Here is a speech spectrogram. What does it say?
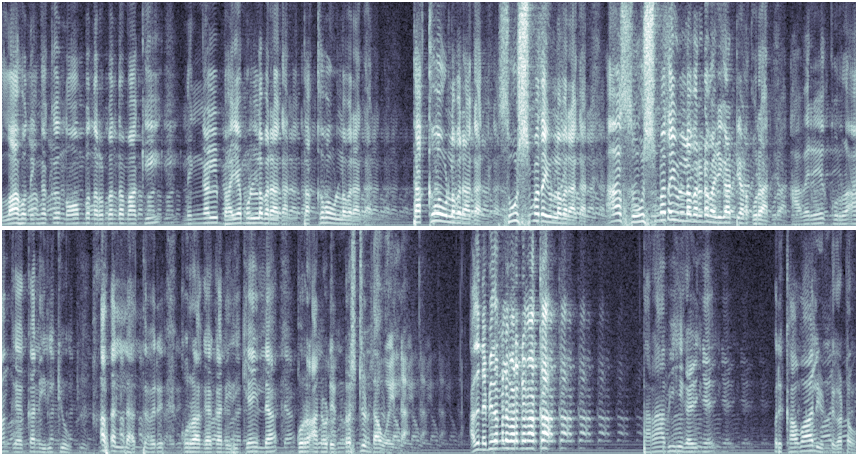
അള്ളാഹു നിങ്ങൾക്ക് നോമ്പ് നിർബന്ധമാക്കി നിങ്ങൾ ഭയമുള്ളവരാകാൻ തക്കവ ഉള്ളവരാകാൻ. തക്കവ ഉള്ളവരാകാൻ സൂക്ഷ്മതയുള്ളവരാകാൻ. ആ സൂക്ഷ്മതയുള്ളവരുടെ വഴികാട്ടിയാണ് ഖുർആൻ. അവരെ ഖുർആൻ കേൾക്കാൻ ഇരിക്കൂ. അതല്ലാത്തവര് ഖുർആൻ കേൾക്കാൻ ഇരിക്കുകയില്ല ഖുർആനോട് ഇൻട്രസ്റ്റ് ഉണ്ടാവുകയില്ല. അത് നബി തങ്ങൾ പറഞ്ഞ വാക്ക. തറാബിഹി കഴിഞ്ഞ് ഒരു കവാലി ഉണ്ട് കേട്ടോ.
